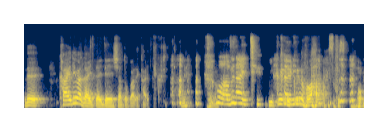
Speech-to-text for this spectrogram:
で、帰りはだいたい電車とかで帰ってくるね。もう危ないっていう。行く行くのは、そうそうも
